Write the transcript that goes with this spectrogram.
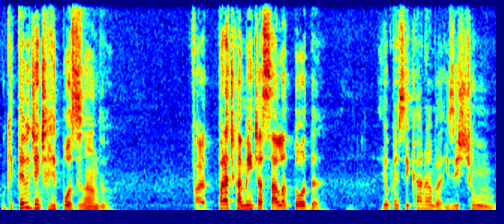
O que teve de gente repousando, praticamente a sala toda. Eu pensei, caramba, existe um,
